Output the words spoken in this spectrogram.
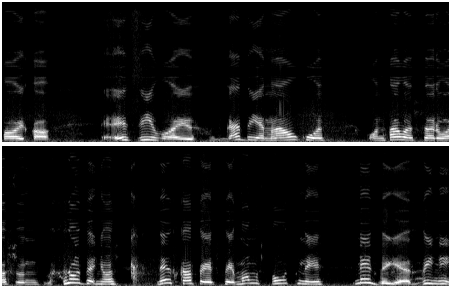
Boiko. Es dzīvoju gadiem laukos un pavasaros un rudeņos. Nezinu, kāpēc pie mums putni nedzied. Viņi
